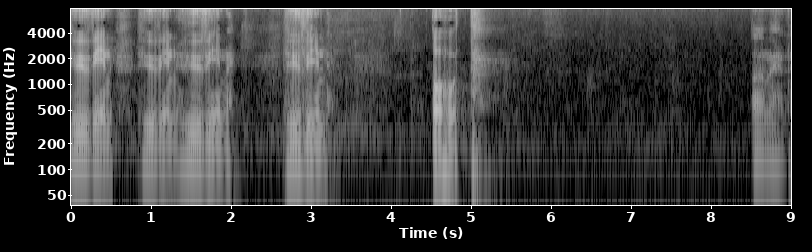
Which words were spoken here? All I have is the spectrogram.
hyvin, hyvin, hyvin, hyvin ohutta. Amen.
